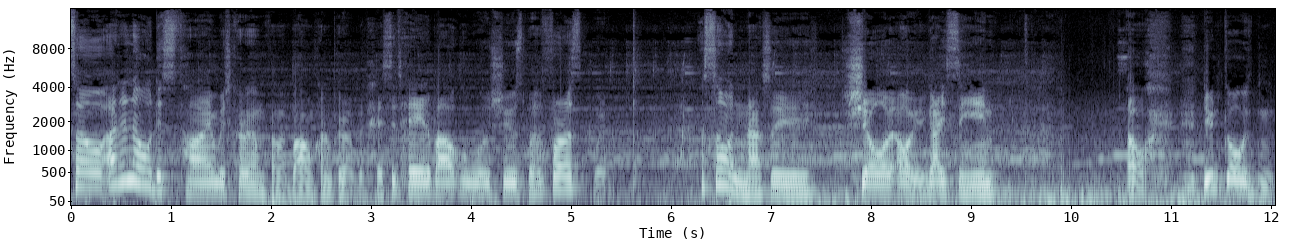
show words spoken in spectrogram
So I don't know this time which character I'm gonna buy. I'm kind of a bit hesitate about who will choose, but first, wait. Someone actually show. Oh, you guys seen? Oh, didn't go and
